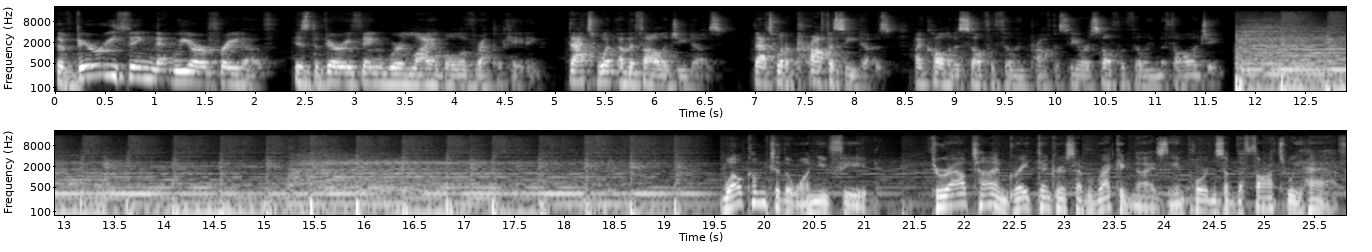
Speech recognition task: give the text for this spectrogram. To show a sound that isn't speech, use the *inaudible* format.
The very thing that we are afraid of is the very thing we're liable of replicating. That's what a mythology does. That's what a prophecy does. I call it a self fulfilling prophecy or a self fulfilling mythology. Welcome to The One You Feed. Throughout time, great thinkers have recognized the importance of the thoughts we have.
